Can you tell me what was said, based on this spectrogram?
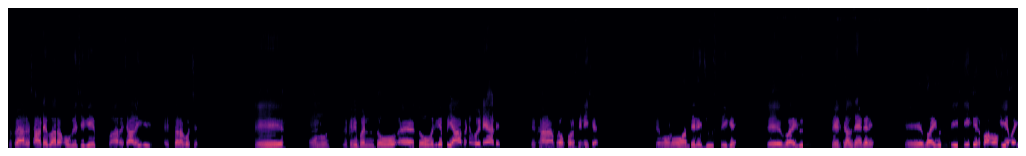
ਦੁਪਹਿਰ 12:30 ਹੋ ਗਏ ਸੀਗੇ 12:40 ਇਸ ਤਰ੍ਹਾਂ ਕੁਝ ਤੇ ਹੁਣ ਤਕਰੀਬਨ 2 2 ਵਜੇ 50 ਮਿੰਟ ਹੋਏ ਨੇ ਹਾਲੇ, ਤੇ ਖਾਣਾ ਪ੍ਰੋਪਰ ਫਿਨਿਸ਼ ਹੈ। ਤੇ ਹੁਣ ਉਹ ਆਂਦੇ ਨੇ ਜੂਸ ਪੀ ਕੇ, ਤੇ ਵਾਹਿਗੁਰੂ ਫੇਰ ਚੱਲਦੇ ਆ ਘਰੇ। ਤੇ ਵਾਹਿਗੁਰੂ ਦੀ ਇੰਨੀ ਕਿਰਪਾ ਹੋ ਗਈ ਹੈ ਬਾਈ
